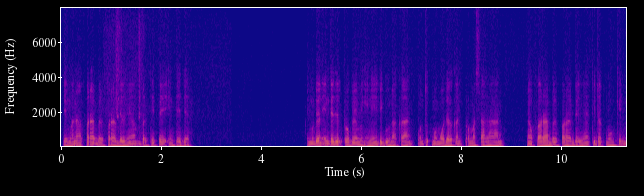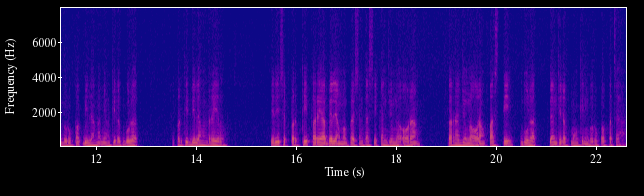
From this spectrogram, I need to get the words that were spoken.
di mana variabel-variabelnya bertipe integer. Kemudian integer programming ini digunakan untuk memodelkan permasalahan yang variabel-variabelnya tidak mungkin berupa bilangan yang tidak bulat seperti bilangan real jadi seperti variabel yang mempresentasikan jumlah orang karena jumlah orang pasti bulat dan tidak mungkin berupa pecahan.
